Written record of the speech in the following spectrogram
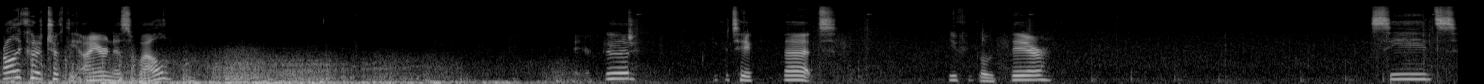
Probably could have took the iron as well. Okay, you're good. You could take that. You could go there. Seeds.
